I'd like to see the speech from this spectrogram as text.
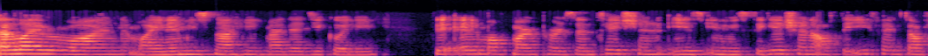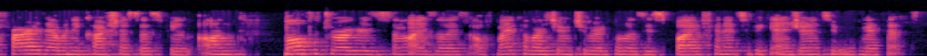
Hello everyone, my name is Nahid Madadi Goli. The aim of my presentation is investigation of the effect of Faradarmani consciousness field on multi-drug resistant isolates of Mycobacterium tuberculosis by phenotypic and genotypic methods.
